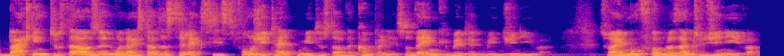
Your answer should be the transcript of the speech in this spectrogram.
back in 2000, when I started Selexis, Fongit helped me to start the company. So they incubated me in Geneva. So I moved from Lausanne to Geneva.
